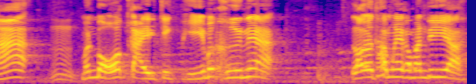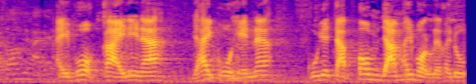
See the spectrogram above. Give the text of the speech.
นะอืม มันบอกว่าไก่จิกผีเมื่อคืนเนี่ย เราจะทำไงกับมันดีอะ ไอ้พวกไก่นี่นะ อย่าให้กูเห็นนะ กูจะจับต้มยำให้หมดเลยคอยดู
